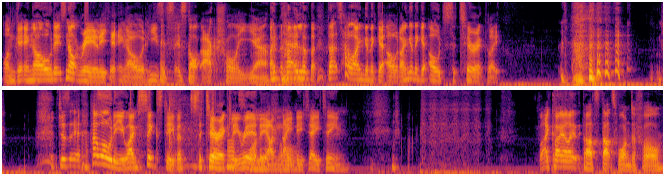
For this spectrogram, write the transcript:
on getting old. It's not really getting old. He's It's it's not actually yeah. I, yeah. I love that. That's how I'm going to get old. I'm going to get old satirically. Just uh, how old are you? I'm 60, but satirically, That's really, I'm wonderful. 90, 18. but I quite like. That's that's wonderful.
